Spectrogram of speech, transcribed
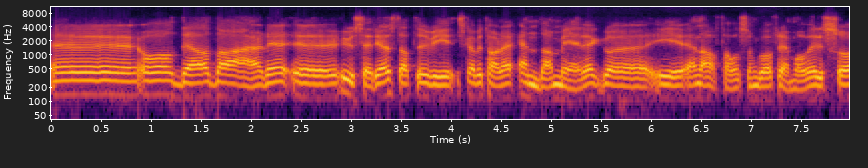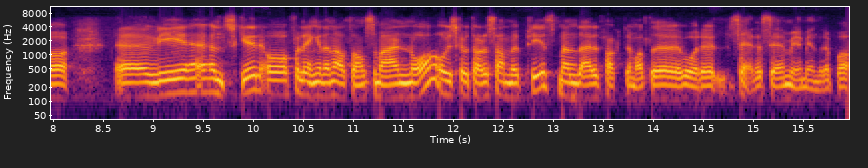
Og da, er det useriøst at vi skal betale enda mer i en avtale som går fremover. Så vi ønsker å forlenge den avtalen som er nå, og vi skal betale samme pris, men det er et faktum at våre seere ser mye mindre på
